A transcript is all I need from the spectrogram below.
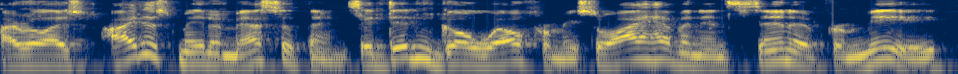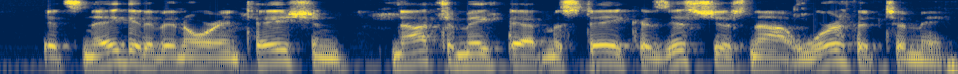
I realized I just made a mess of things. It didn't go well for me. So I have an incentive for me, it's negative in orientation, not to make that mistake because it's just not worth it to me.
